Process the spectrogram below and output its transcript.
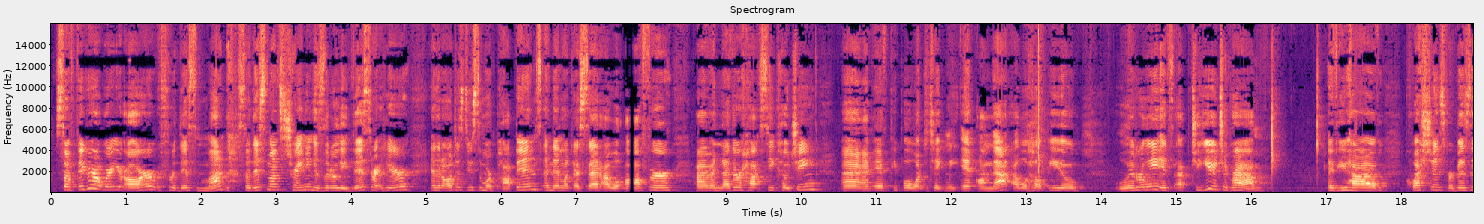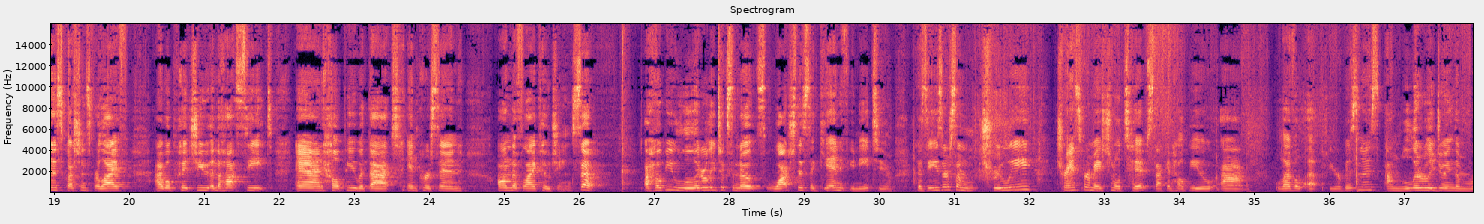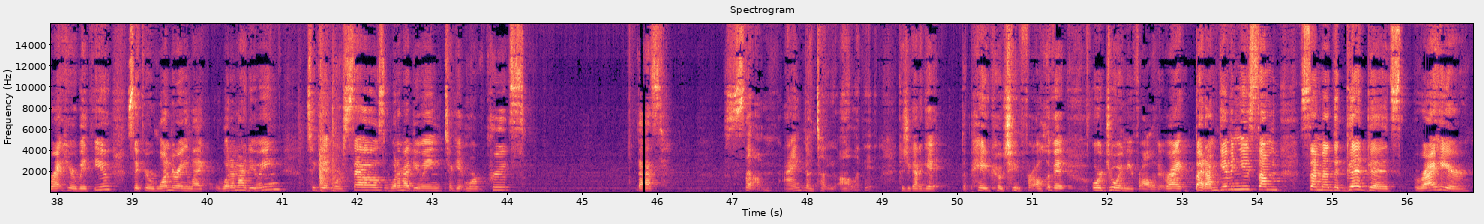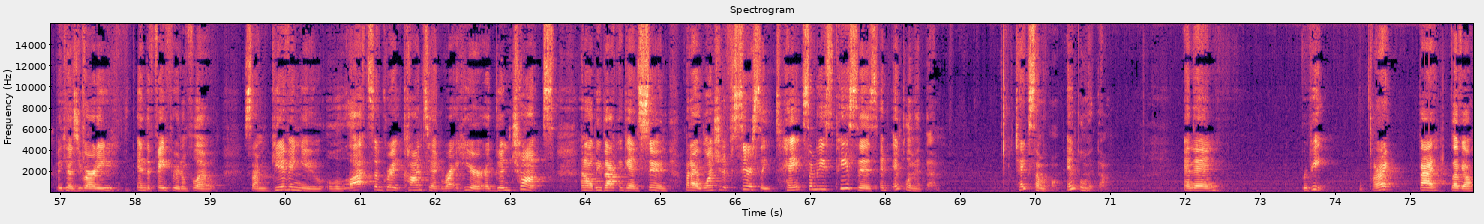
So figure out where you are for this month. So this month's training is literally this right here, and then I'll just do some more pop-ins. And then, like I said, I will offer um, another hot seat coaching. Um, if people want to take me in on that, I will help you. Literally, it's up to you to grab. If you have questions for business, questions for life, I will put you in the hot seat and help you with that in person on the fly coaching. So I hope you literally took some notes. Watch this again if you need to, because these are some truly transformational tips that can help you um, level up your business. I'm literally doing them right here with you. So if you're wondering, like, what am I doing to get more sales? What am I doing to get more recruits? That's some. I ain't gonna tell you all of it because you got to get the paid coaching for all of it or join me for all of it, right? But I'm giving you some some of the good goods right here because you've already in the faith fruit and flow. So I'm giving you lots of great content right here, a good chunks, and I'll be back again soon. But I want you to seriously take some of these pieces and implement them. Take some of them, implement them, and then repeat. All right, bye. Love y'all.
